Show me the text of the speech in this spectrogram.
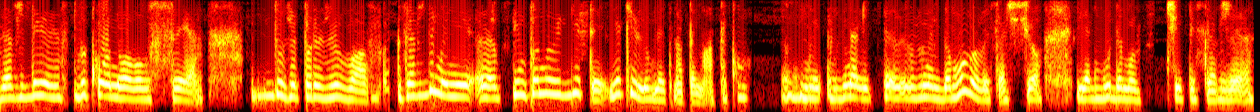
завжди виконував все. Дуже переживав. Завжди мені е, імпонують діти, які люблять математику. Ми навіть е, з ним домовилися, що як будемо вчитися вже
